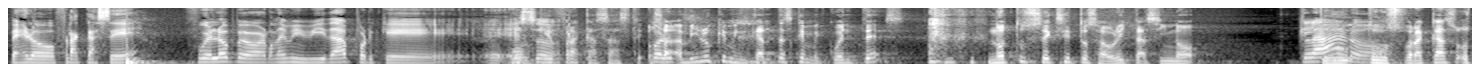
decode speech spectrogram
pero fracasé fue lo peor de mi vida porque eh, ¿Por qué fracasaste? O sea, a mí lo que me encanta es que me cuentes no tus éxitos ahorita, sino Claro. tus fracasos,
